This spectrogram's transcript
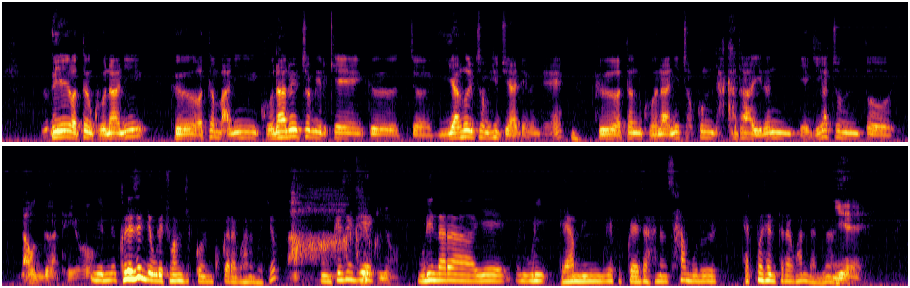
어떤 권한이 그 어떤 많이 권한을 좀 이렇게 그 저 이양을 좀 해줘야 되는데 음. 그 어떤 권한이 조금 약하다 이런 얘기가 좀 또 나오는 것 같아요. 네, 그래서 이제 우리 중앙집권 국가라고 하는 거죠. 아, 음, 그래서 이제 그렇군요. 우리나라의 우리 대한민국의 국가에서 하는 사무를 100%라고 한다면 예,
